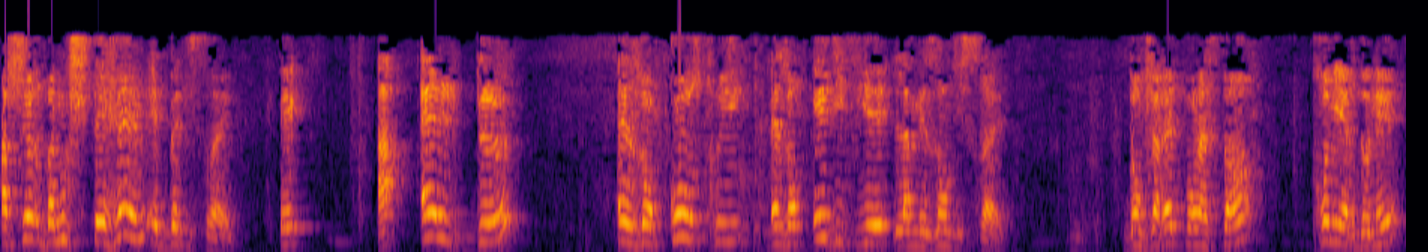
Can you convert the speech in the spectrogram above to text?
Asher Banushtehem et Bet Israël. Et à elles deux, elles ont construit, elles ont édifié la maison d'Israël. Donc j'arrête pour l'instant. Première donnée,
